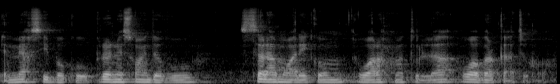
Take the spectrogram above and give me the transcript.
et merci beaucoup. Prenez soin de vous. Salam alaikum wa rahmatullah wa barakatuh.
